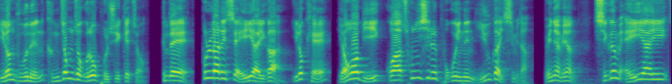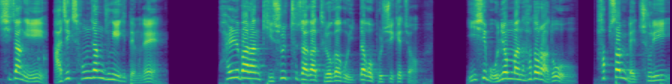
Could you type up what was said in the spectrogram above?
이런 부분은 긍정적으로 볼 수 있겠죠. 근데 폴라리스 AI가 이렇게 영업이익과 손실을 보고 있는 이유가 있습니다. 왜냐하면 지금 AI 시장이 아직 성장 중이기 때문에 활발한 기술 투자가 들어가고 있다고 볼 수 있겠죠. 25년만 하더라도 합산 매출이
